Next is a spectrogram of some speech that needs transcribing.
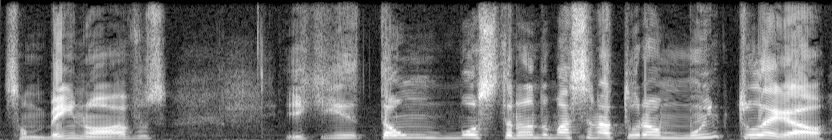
São bem novos e que estão mostrando uma assinatura muito legal.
